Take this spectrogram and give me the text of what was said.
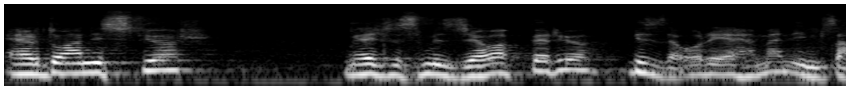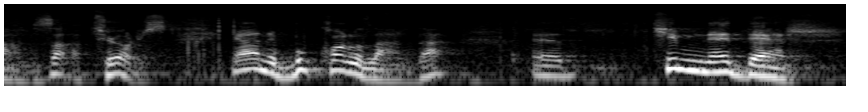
Erdoğan istiyor. Meclisimiz cevap veriyor. Biz de oraya hemen imzamızı atıyoruz. Yani bu konularda e, kim ne der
